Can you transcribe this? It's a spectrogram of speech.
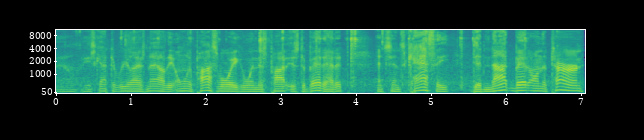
Well, he's got to realize now the only possible way he can win this pot is to bet at it. And since Kathy did not bet on the turn,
